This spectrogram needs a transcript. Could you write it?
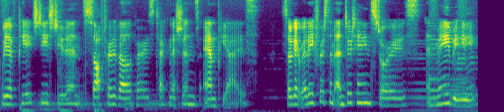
We have PhD students, software developers, technicians, and PIs. So get ready for some entertaining stories, and maybe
